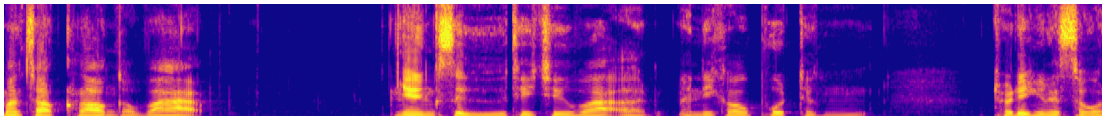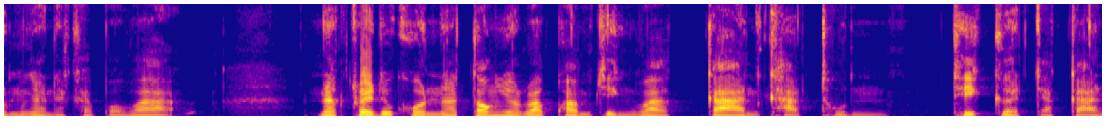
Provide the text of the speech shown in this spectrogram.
มันสอดคล้องกับว่าในหนังสือที่ชื่อว่าเอออันนี้เขาพูดถึง trading in the zone เหมือนกันนะครับ เพราะว่านักเทรดทุกคนนะต้องยอมรับความจริงว่าการขาดทุนที่เกิดจากการ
